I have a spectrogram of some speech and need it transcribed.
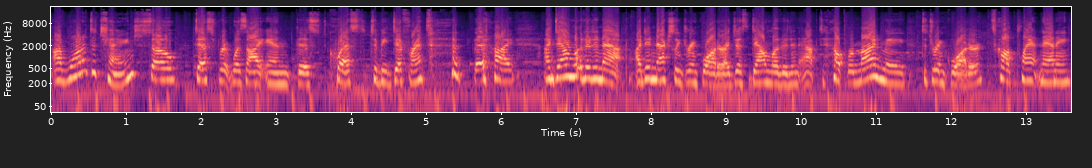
I wanted to change, so desperate was I in this quest to be different that I I downloaded an app. I didn't actually drink water. I just downloaded an app to help remind me to drink water. It's called Plant Nanny.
